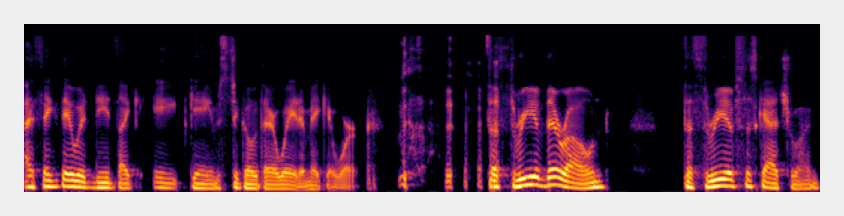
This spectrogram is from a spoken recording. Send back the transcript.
I think they would need like eight games to go their way to make it work. the three of their own, the three of Saskatchewan,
